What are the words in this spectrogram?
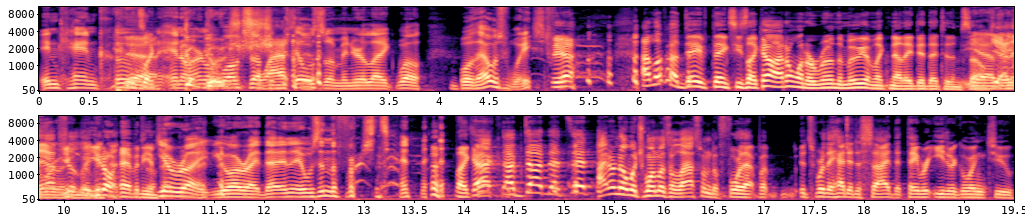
in Cancun, It's like, and Arnold walks up and kills him, and you're like, well, well, that was wasteful. yeah. I love how Dave thinks. He's like, "Oh, I don't want to ruin the movie." I'm like, "No, they did that to themselves. Yeah, Yeah, they they ruined absolutely. you don't have any themselves. You're right. You are right. That and it was in the first ten minutes. Like, I, I'm done. That's it." I don't know which one was the last one before that, but it's where they had to decide that they were either going to,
